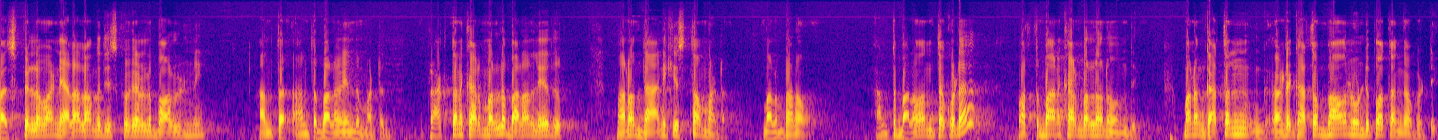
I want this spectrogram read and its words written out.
పసిపిల్లవాడిని ఎలా లొంగ తీసుకోగలడు బాలుడిని? అంత అంత బలమైంది అన్నమాట ప్రాక్తన కర్మల్లో బలం లేదు. మనం దానికి ఇస్తాం అన్నమాట. మన బలం. అంత బలం అంతా కూడా వర్తమాన కర్మల్లోనే ఉంది. మనం గతం అంటే గత భావన ఉండిపోతాం కాబట్టి.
